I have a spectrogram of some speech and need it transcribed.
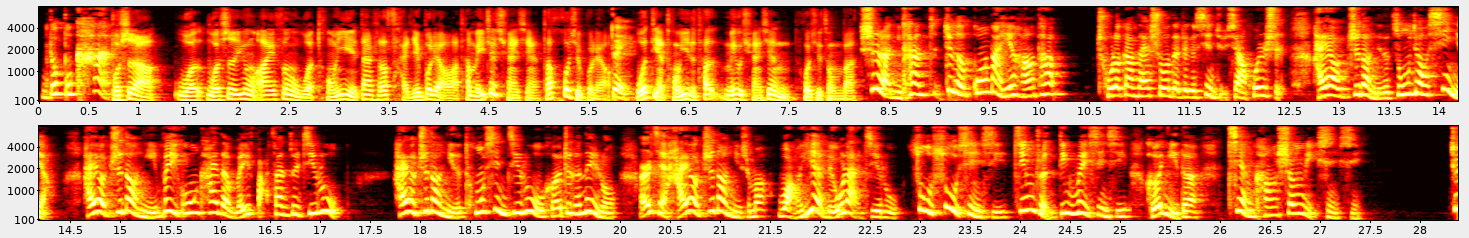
你都不看？不是啊，我我是用 iPhone，我同意，但是它采集不了啊，它没这权限，它获取不了。对，我点同意了，它没有权限获取怎么办？是啊，你看这这个光大银行，它除了刚才说的这个性取向、婚史，还要知道你的宗教信仰，还要知道你未公开的违法犯罪记录。还要知道你的通信记录和这个内容，而且还要知道你什么网页浏览记录、住宿信息、精准定位信息和你的健康生理信息，就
